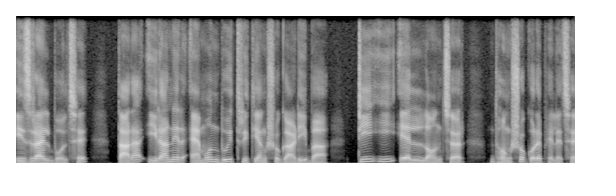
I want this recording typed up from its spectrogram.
ইসরায়েল বলছে, তারা ইরানের এমন দুই তৃতীয়াংশ গাড়ি বা টিইএল লঞ্চার ধ্বংস করে ফেলেছে,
